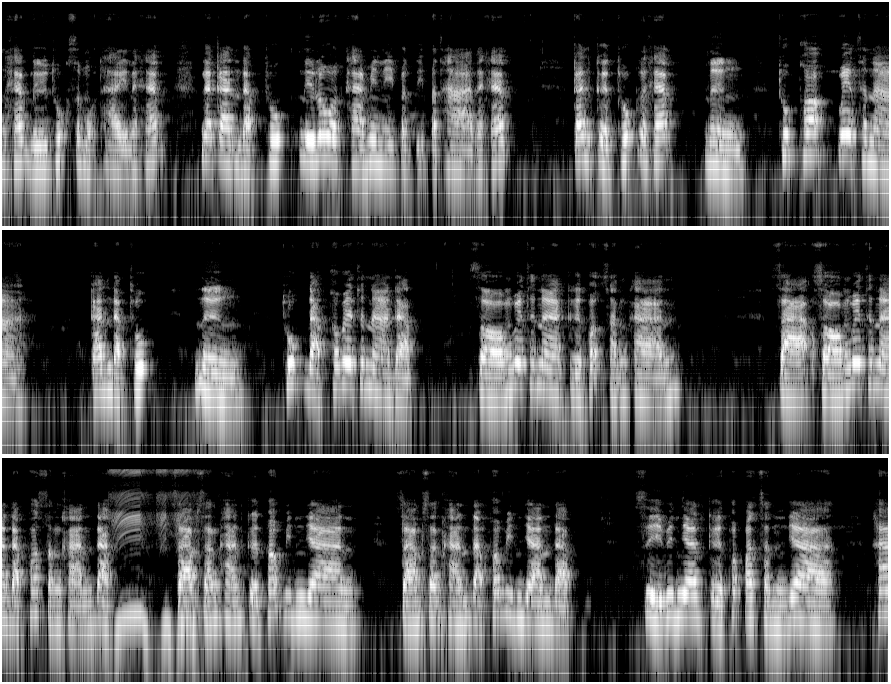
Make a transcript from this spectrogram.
นะครับ หรือทุกข์สมุทัยนะครับ และการดับทุกข์นิโรธคามินีปฏิปทานะครับ การเกิดทุกข์นะครับหนึ่งทุกข์เพราะเวทนา การดับทุกข์หนึ่งทุกข์ดับเพราะเวทนาดับสองเวทนาเกิดเพราะสังขารสาสองเวทนาดับเพราะสังขารดับสามสังขารเกิดเพราะวิญญาณ สามสังขารดับพระวิญญาณดับสี่วิญญาณเกิดพระปัสสัญญาห้า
